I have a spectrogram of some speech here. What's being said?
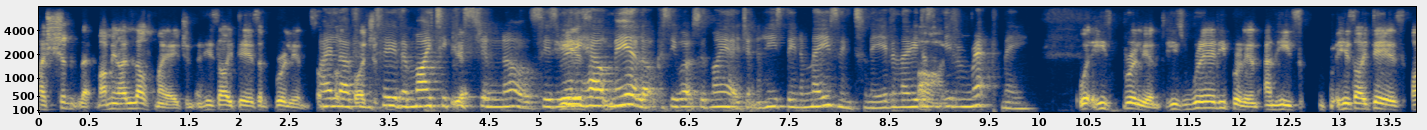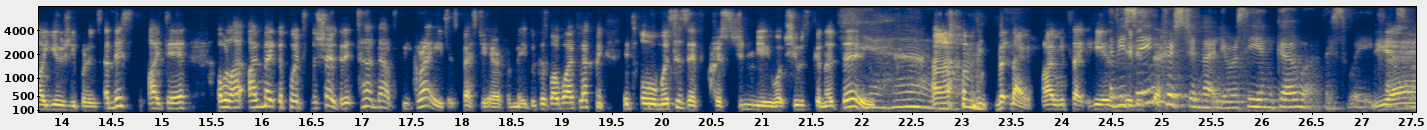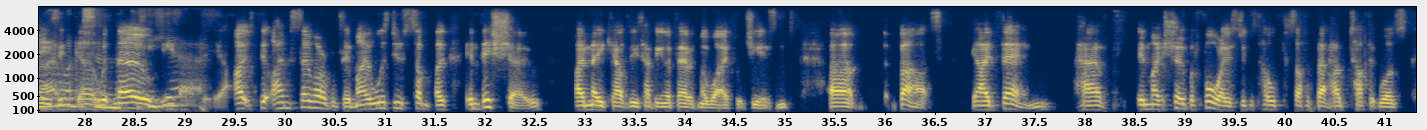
I shouldn't let. I mean, I love my agent and his ideas are brilliant. I love him just- too, the mighty Yeah. Christian Knowles. He's really is- helped me a lot because he works with my agent and he's been amazing to me, even though he doesn't Oh. even rep me. Well, he's brilliant. He's really brilliant, and he's his ideas are usually brilliant. And this idea, oh, well, I, I make the point in the show that it turned out to be great. It's best you hear it from me because my wife left me. It's almost as if Christian knew what she was going to do. Yeah. Um, but no, I would say he is. Have you seen Christian lately, or is he in Goa this week? That's Yeah, I he's in Goa. With, no, yeah. I, I'm so horrible to him. I always do some uh, in this show. I make out that he's having an affair with my wife, which he isn't. Uh, but I then have in my show before. I used to do this whole stuff about how tough it was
